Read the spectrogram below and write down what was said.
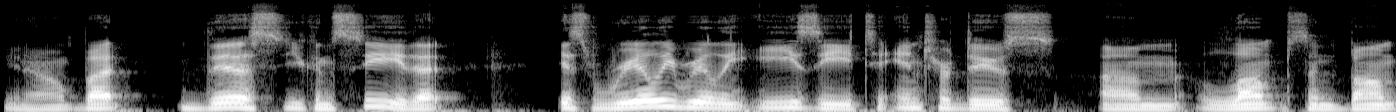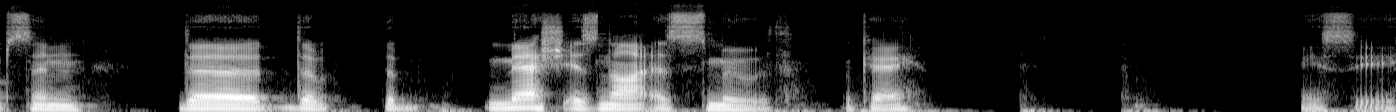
You know, but this, you can see that it's really really easy to introduce um, lumps and bumps and the the the mesh is not as smooth okay? Let me see.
